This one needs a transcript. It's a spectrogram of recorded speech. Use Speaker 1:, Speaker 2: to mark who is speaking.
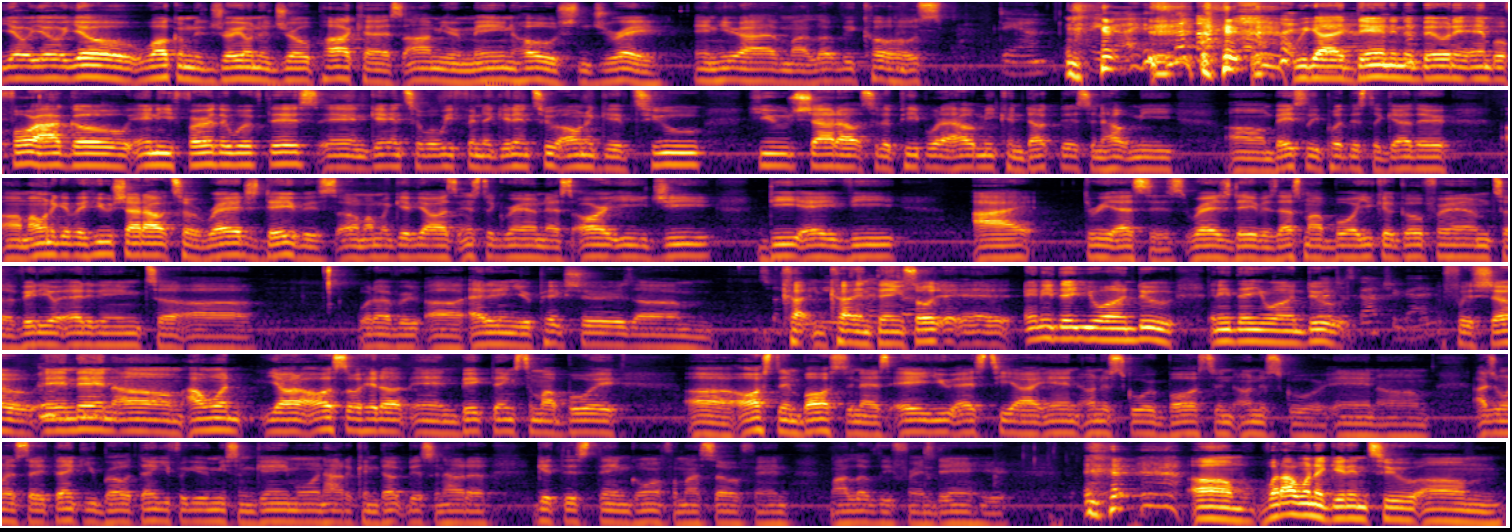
Speaker 1: Yo, yo, yo, welcome to Dre on the Dro podcast. I'm your main host, Dre. And here I have my lovely co host,
Speaker 2: Dan. Hey guys.
Speaker 1: we got Dan in the building. And before I go any further with this and get into what we finna get into, I want to give two huge shout outs to the people that helped me conduct this and helped me um, basically put this together. Um, I want to give a huge shout out to Reg Davis. Um, I'm gonna give y'all his Instagram. That's R E G D A V I three S's. Reg Davis. That's my boy. You could go for him to video editing to uh, whatever uh, editing your pictures. Um,
Speaker 2: Social
Speaker 1: cutting cutting things. So uh, anything you want to do, anything you want to
Speaker 2: I
Speaker 1: do.
Speaker 2: just got you guys.
Speaker 1: For sure. And then um, I want y'all to also hit up and big thanks to my boy uh, Austin Boston. That's A U S T I N underscore Boston underscore. And um, I just want to say thank you, bro. Thank you for giving me some game on how to conduct this and how to get this thing going for myself and my lovely friend Dan here. um, what I want to get into um,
